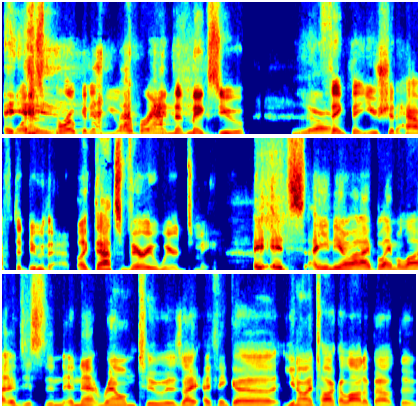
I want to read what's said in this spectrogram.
eh, what is eh. broken in your brain that makes you yeah. think that you should have to do that like that's very weird to me it's uh, you know and i blame a lot of just in, in that realm too is i i think uh you know i talk a lot about the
